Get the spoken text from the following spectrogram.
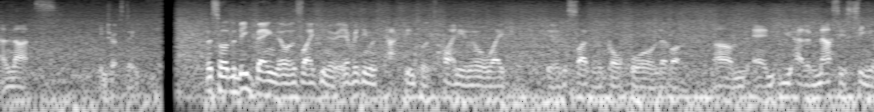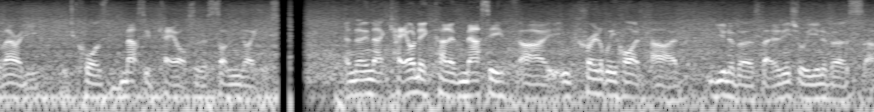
and that's interesting. But so at the Big Bang, there was like, you know, everything was packed into a tiny little, like, you know, the size of a golf ball or whatever. Um, and you had a massive singularity, which caused massive chaos and a sudden, like, and then that chaotic kind of massive, uh, incredibly hot uh, universe, that initial universe, uh,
